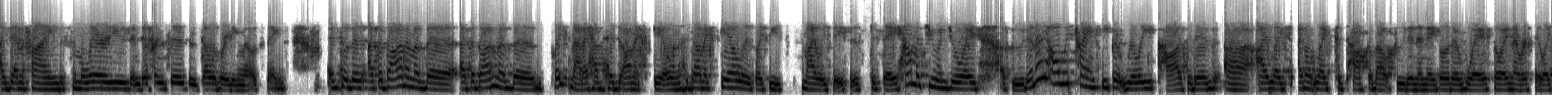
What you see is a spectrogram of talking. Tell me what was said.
identifying the similarities and differences and celebrating those things. And so the, at the bottom of the at the bottom of the placemat, I have hedonic scale, and the hedonic scale is like these smiley faces to say how much you enjoyed a food. And I always try and keep it really positive. Uh, I like I don't like to talk about food in a negative way, so I never say like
